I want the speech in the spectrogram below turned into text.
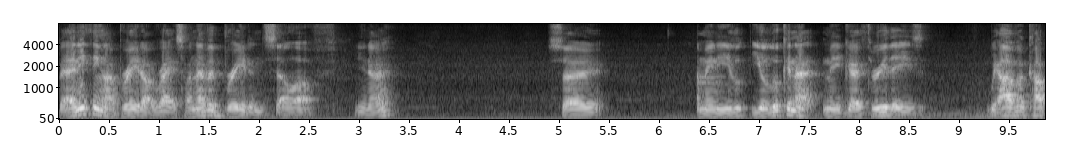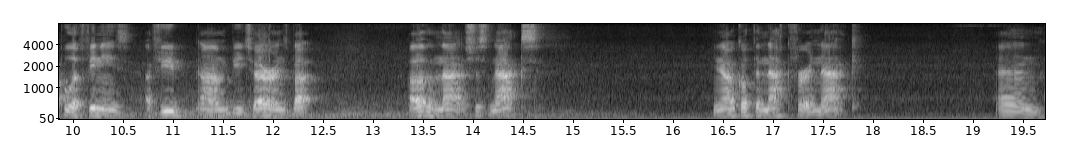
Anything I breed, I race. I never breed and sell off, you know? So, I mean, you, you're looking at me go through these we have a couple of Finneys, a few um, Buterins, but other than that, it's just knacks. You know, I've got the knack for a knack. And,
